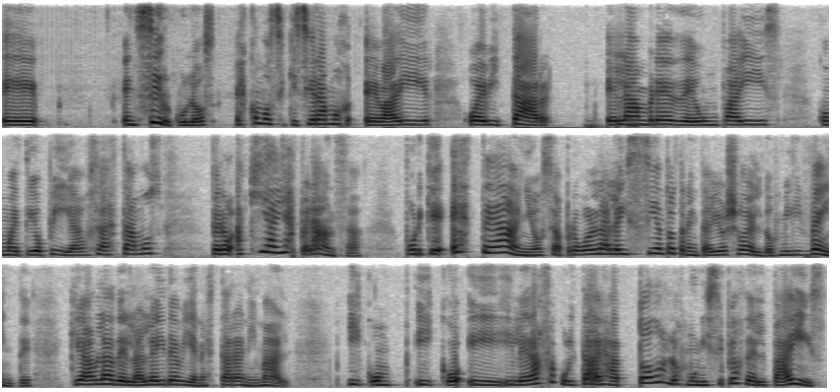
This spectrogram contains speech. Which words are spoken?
eh, en círculos, es como si quisiéramos evadir o evitar el hambre de un país como Etiopía. O sea, estamos, pero aquí hay esperanza. Porque este año se aprobó la ley 138 del 2020 que habla de la ley de bienestar animal y, con- y le da facultades a todos los municipios del país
